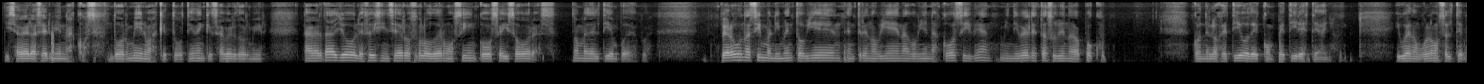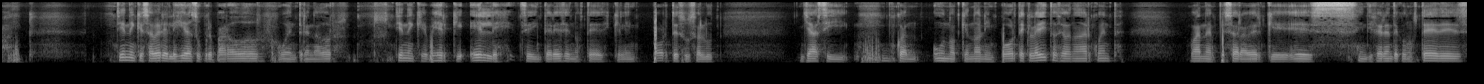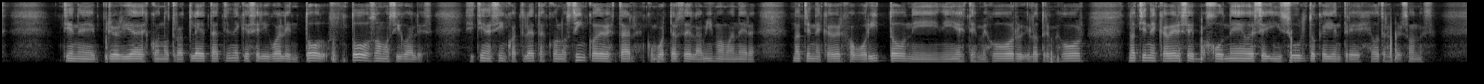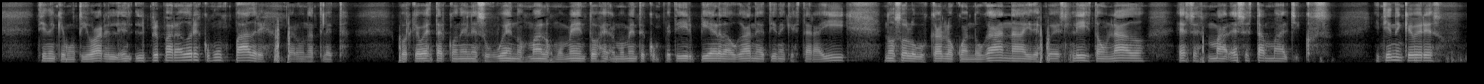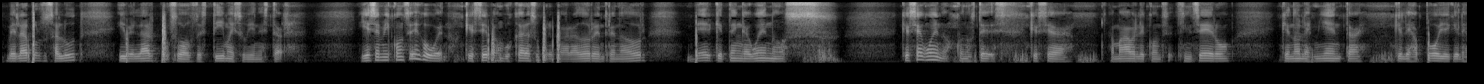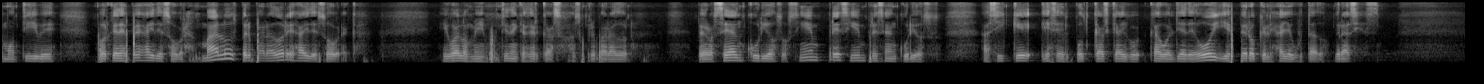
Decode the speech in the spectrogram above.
y saber hacer bien las cosas. Dormir más que todo. Tienen que saber dormir. La verdad yo les soy sincero, solo duermo 5 o 6 horas. No me da el tiempo después. Pero aún así me alimento bien, entreno bien, hago bien las cosas y bien, mi nivel está subiendo de a poco con el objetivo de competir este año. Y bueno, volvemos al tema. Tienen que saber elegir a su preparador o entrenador. Tienen que ver que él se interese en ustedes, que le importe su salud. Ya si buscan uno que no le importe, clarito se van a dar cuenta. Van a empezar a ver que es indiferente con ustedes, tiene prioridades con otro atleta, tiene que ser igual en todos, todos somos iguales. Si tiene cinco atletas, con los cinco debe estar, comportarse de la misma manera. No tiene que haber favorito, ni, ni este es mejor, el otro es mejor. No tiene que haber ese bajoneo, ese insulto que hay entre otras personas. Tiene que motivar. el preparador es como un padre para un atleta porque va a estar con él en sus buenos, malos momentos, al momento de competir, pierda o gane, tiene que estar ahí, no solo buscarlo cuando gana y después listo a un lado, eso es mal, eso está mal chicos. Y tienen que ver eso, velar por su salud y velar por su autoestima y su bienestar. Y ese es mi consejo, bueno, que sepan buscar a su preparador o entrenador, ver que tenga buenos, que sea bueno con ustedes, que sea amable, sincero, que no les mienta, que les apoye, que les motive, porque después hay de sobra. Malos preparadores hay de sobra acá. Igual los mismos, tienen que hacer caso a su preparador. Pero sean curiosos, siempre, siempre sean curiosos. Así que ese es el podcast que que hago el día de hoy y espero que les haya gustado. Gracias.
